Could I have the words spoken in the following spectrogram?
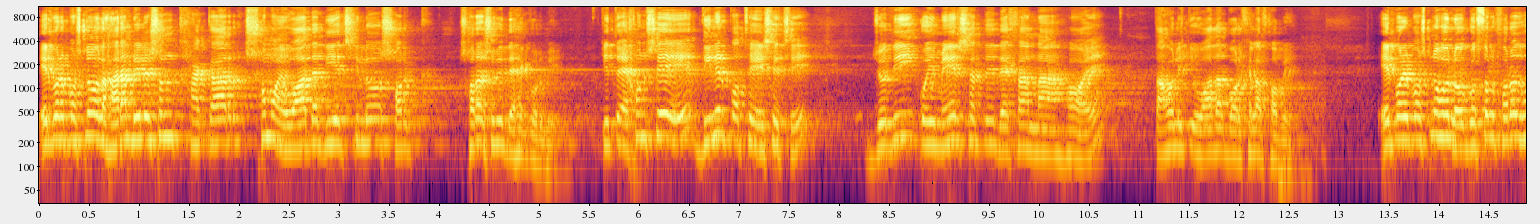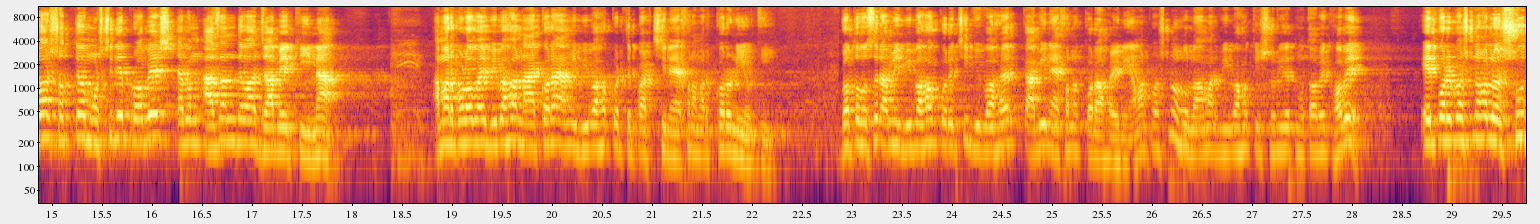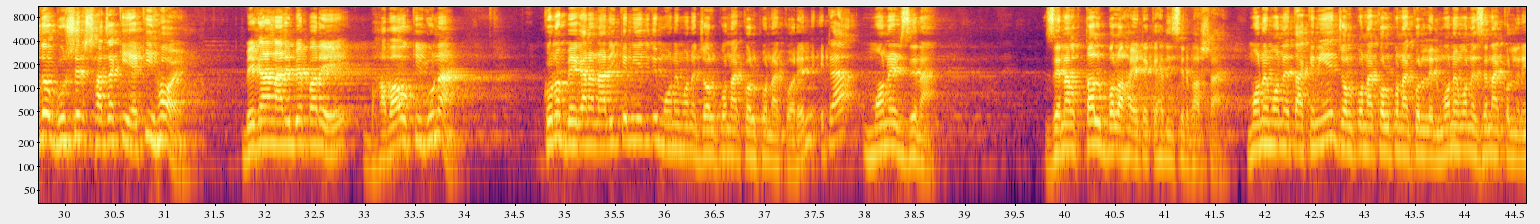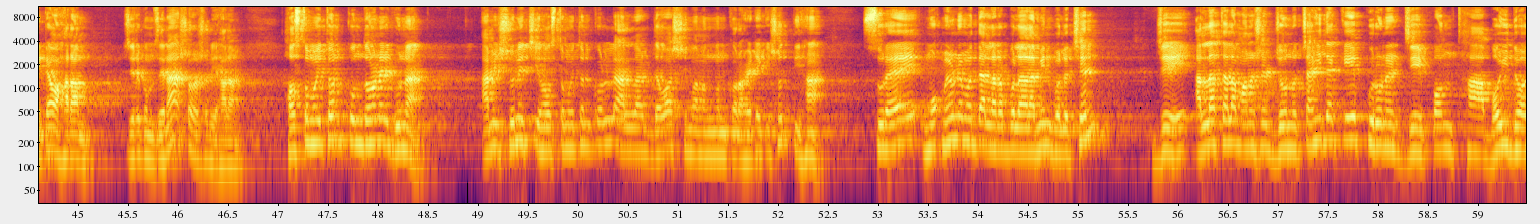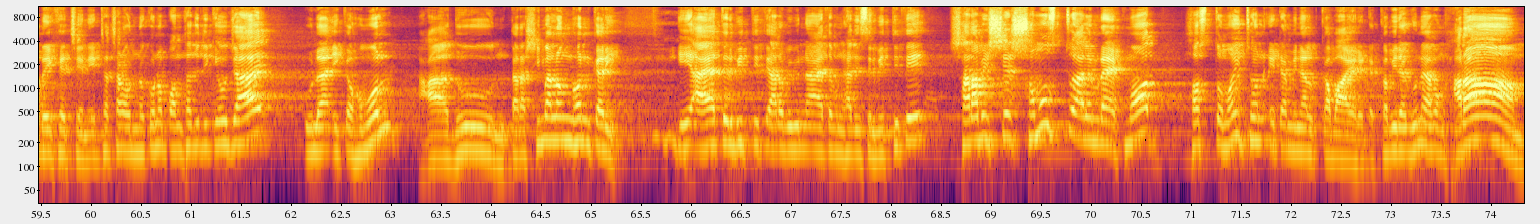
এরপরে প্রশ্ন হলো, হারাম রিলেশন থাকার সময় ওয়াদা দিয়েছিল সরাসরি দেখা করবে। কিন্তু এখন সে দিনের পথে এসেছে, যদি ওই মেয়ের সাথে দেখা না হয়, তাহলে কি ওয়াদার বরখেলাফ হবে? এরপরে প্রশ্ন হলো, গোসল ফরজ হওয়ার সত্ত্বেও মসজিদে প্রবেশ এবং আজান দেওয়া যাবে কি না? আমার বড় ভাই বিবাহ না করায় আমি বিবাহ করতে পারছি না, এখন আমার করণীয় কি? গত বছর আমি বিবাহ করেছি, বিবাহের কাবিন এখনও করা হয়নি। আমার প্রশ্ন হলো, আমার বিবাহ কি শরীয়ত মোতাবেক হবে? এরপরে প্রশ্ন হলো, সুদ ও ঘুষের সাজা কি একই হয়? বেগানা নারীর ব্যাপারে ভাবাও কি গুণা? কোনো বেগানা নারীকে নিয়ে যদি মনে মনে জল্পনা কল্পনা করেন, এটা মনের জেনা। জেনাল কাল বলা হয় এটাকে হাদিসের ভাষায়। মনে মনে তাকে নিয়ে জল্পনা কল্পনা করলেন, মনে মনে জেনা করলেন, এটাও হারাম। যেরকম জেনা, সরাসরি হারাম। হস্তমৈথন কোন ধরনের গুণা? আমি শুনেছি হস্তমৈথন করলে আল্লাহর দেওয়া সীমা লঙ্ঘন করা হয়, এটা কি সত্যি? হ্যাঁ। সুরায় মেনুনের মধ্যে আল্লাহ রাবুল আলমিন বলেছেন যে আল্লাহ তালা মানুষের যৌন চাহিদাকে পূরণের যে পন্থা বৈধ রেখেছেন, এটা ছাড়া অন্য কোনো পন্থা যদি কেউ যায় উলা ইকা হমল আদুন, তারা সীমা লঙ্ঘনকারী। এই আয়াতের ভিত্তিতে আরও বিভিন্ন আয়াত এবং হাদিসের ভিত্তিতে সারা বিশ্বের সমস্ত আলেমরা একমত, হস্তমৈথন এটা মিনাল কাবায়ের, এটা কবিরা গুণা এবং হারাম।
